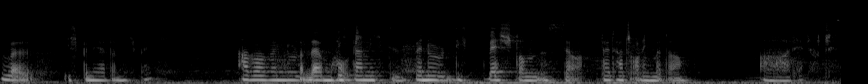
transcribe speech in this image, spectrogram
Weil ich bin ja dann nicht mehr ich. Aber wenn du dich dann nicht, wenn du dich wäschst, dann ist ja der Touch auch nicht mehr da. Ah, der Touch ist.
